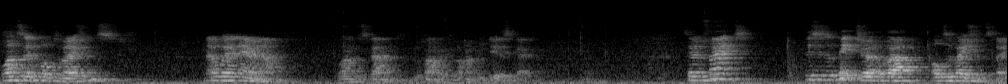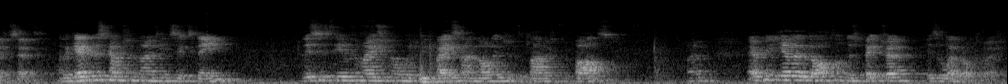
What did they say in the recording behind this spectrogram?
one set of observations, nowhere near enough to understand the climate of 100 years ago. So in fact, this is a picture of our observations data set. And again, this comes from 1916. This is the information on which we base our knowledge of the climate of the past. Right? Every yellow dot on this picture is a weather observation.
